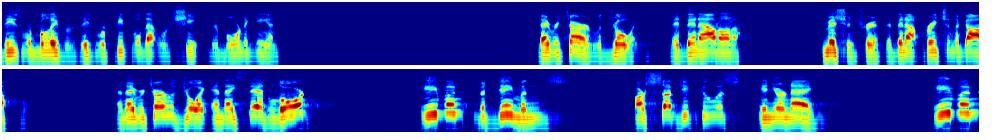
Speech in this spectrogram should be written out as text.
these were believers. These were people that were sheep. They're born again. They returned with joy. They'd been out on a mission trip. They'd been out preaching the gospel. And they returned with joy and they said, Lord, even the demons are subject to us in your name. Even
